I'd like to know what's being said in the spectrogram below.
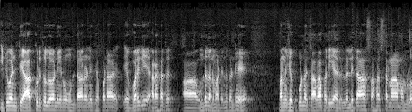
ఇటువంటి ఆకృతిలో నేను ఉంటానని చెప్పడా ఎవరికి అర్హత ఉండదన్నమాట. ఎందుకంటే మనం చెప్పుకున్న చాలా పర్యాలు లలితా సహస్రనామంలో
